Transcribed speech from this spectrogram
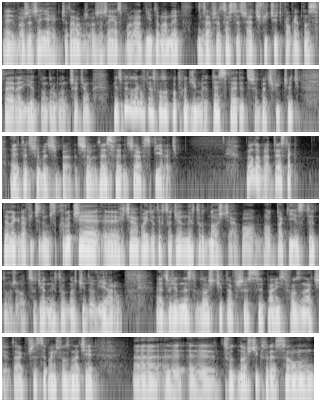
E, W orzeczeniach, jak czytamy orzeczenia z poradni, to mamy zawsze coś, co trzeba ćwiczyć, konkretną sferę, jedną, drugą, trzecią, więc my do tego w ten sposób podchodzimy. Te sfery trzeba ćwiczyć, e, te, trzeba, trzeba, te sfery trzeba wspierać. No dobra, teraz tak telegraficznym skrócie e, chciałem powiedzieć o tych codziennych trudnościach, bo, bo taki jest tytuł, że od codziennych trudności do VR-u. E, Codzienne trudności to wszyscy Państwo znacie, tak? Wszyscy Państwo znacie trudności, które są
